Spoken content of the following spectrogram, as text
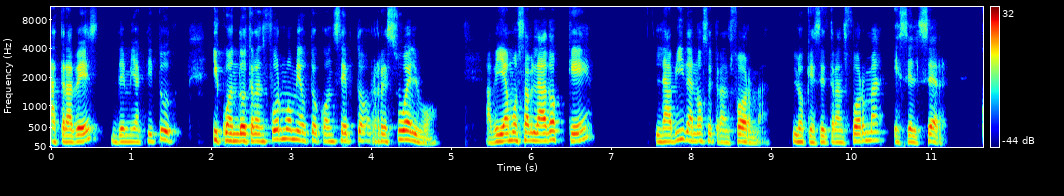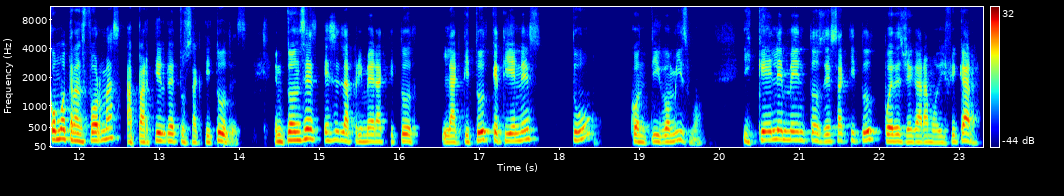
A través de mi actitud. Y cuando transformo mi autoconcepto, resuelvo. Habíamos hablado que la vida no se transforma, lo que se transforma es el ser. ¿Cómo transformas? A partir de tus actitudes. Entonces, esa es la primera actitud, la actitud que tienes tú contigo mismo y qué elementos de esa actitud puedes llegar a modificar.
